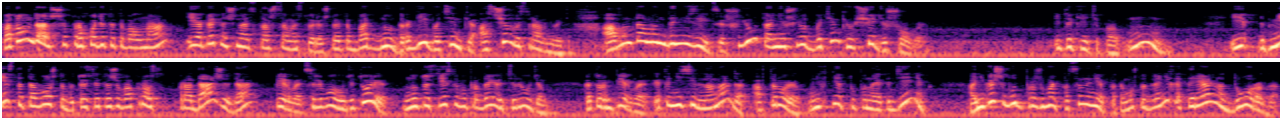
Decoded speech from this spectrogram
Потом дальше проходит эта волна, и опять начинается та же самая история, что это ну, дорогие ботинки. А с чем вы сравниваете? А вон там индонезийцы шьют, они шьют ботинки вообще дешевые. И такие типа, м-м, и вместо того, чтобы, то есть это же вопрос продажи, да, первое, целевой аудитории, ну, то есть если вы продаете людям, которым первое, это не сильно надо, а второе, у них нет тупо на это денег, они, конечно, будут прожимать по цене потому что для них это реально дорого.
